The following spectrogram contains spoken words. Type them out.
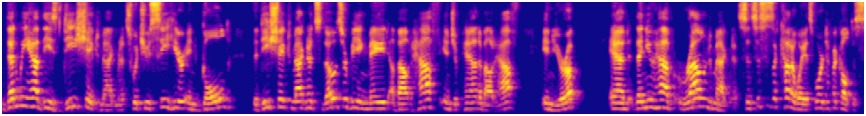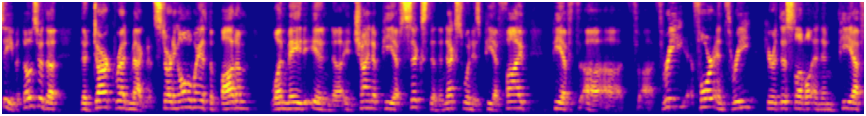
then we have these D-shaped magnets, which you see here in gold. The D-shaped magnets, those are being made about half in Japan, about half in Europe. And then you have round magnets. Since this is a cutaway, it's more difficult to see, but those are the, the dark red magnets, starting all the way at the bottom, one made in, uh, in China, PF6, then the next one is PF5, PF3, uh, uh, 4 and 3 here at this level, and then PF2,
